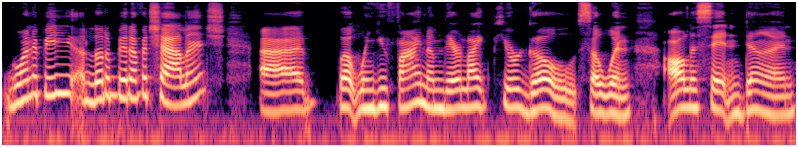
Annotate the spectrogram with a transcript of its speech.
going to be a little bit of a challenge. Uh, but when you find them, they're like pure gold. So when all is said and done,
